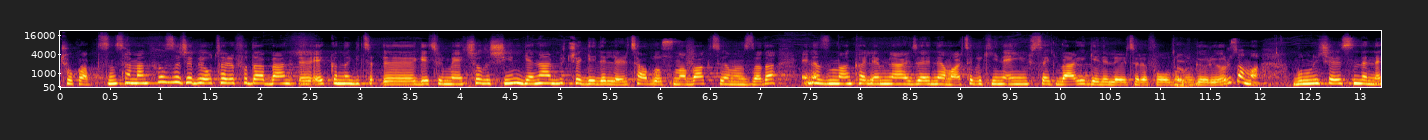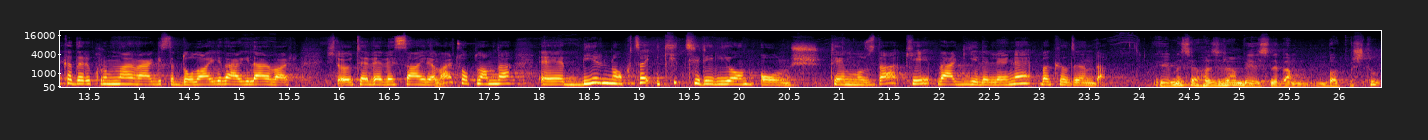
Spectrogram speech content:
Çok haklısınız. Hemen hızlıca bir o tarafı da ben e, ekrana git- e, getirmeye çalışayım. Genel bütçe gelirleri tablosuna baktığımızda da en azından kalemlerde ne var? Tabii ki yine en yüksek vergi gelirleri tarafı olduğunu Tabii. görüyoruz ama bunun içerisinde ne kadarı kurumlar vergisi, dolaylı vergiler var, işte ÖTV vesaire var. Toplamda e, 1.2 trilyon olmuş Temmuz'daki vergi gelirlerine bakıldığında. E, mesela Haziran verisine ben bakmıştım.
